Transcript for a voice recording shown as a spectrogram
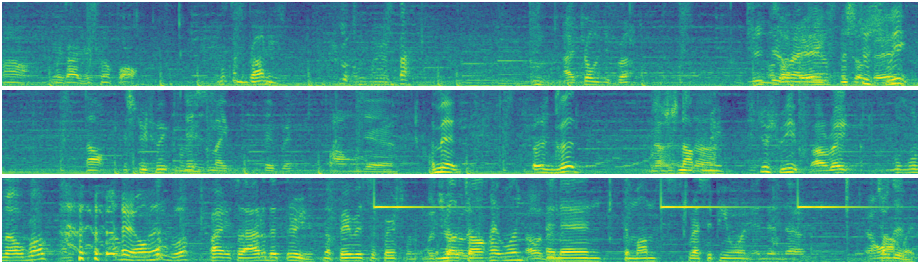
Oh my God, it's gonna fall. Looks like brownies. Hmm, I told you, bro. This It's okay. It's too okay. sweet. No, it's too sweet for me. This is my favorite. Yeah. I mean, it's good. It's just not for me. It's too sweet. I rate Gusto mo na ako, bro? Alright, so out of the three, my favorite's the first one. Milk the milk chocolate. chocolate one, I would do and then the mom's recipe one, and then the Ako din. chocolate.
